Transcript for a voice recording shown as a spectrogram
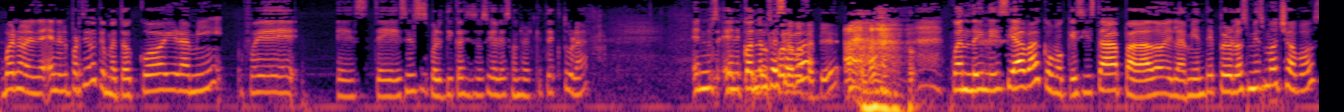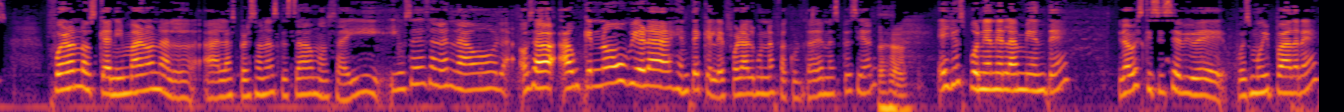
bueno, en, en el partido que me tocó ir a mí fue este Ciencias Políticas y Sociales contra Arquitectura. En- en- cuando ¿Nos empezaba, ponemos de pie? Ah. cuando iniciaba, como que sí estaba apagado el ambiente, pero los mismos chavos fueron los que animaron al- a las personas que estábamos ahí. Y ustedes hagan la ola. O sea, aunque no hubiera gente que le fuera a alguna facultad en especial, Ajá. ellos ponían el ambiente. Y la verdad es que sí se vive, pues, muy padre.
